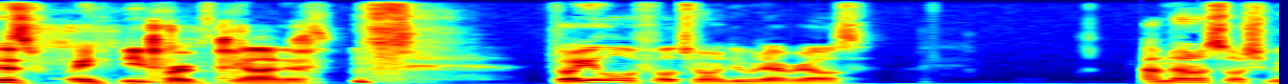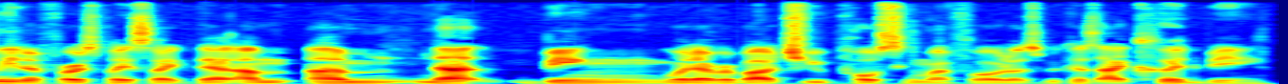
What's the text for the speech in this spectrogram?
this point to be perfectly honest. throw your little filter on, do whatever else. I'm not on social media in the first place like that. I'm I'm not being whatever about you posting my photos because I could be.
